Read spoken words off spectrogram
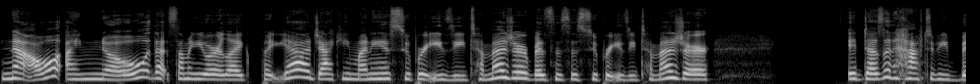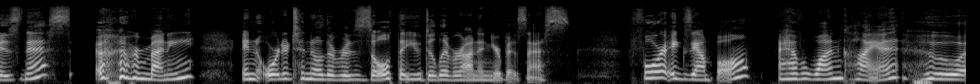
Now, I know that some of you are like, but yeah, Jackie, money is super easy to measure, business is super easy to measure. It doesn't have to be business or money in order to know the result that you deliver on in your business. For example, I have one client who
